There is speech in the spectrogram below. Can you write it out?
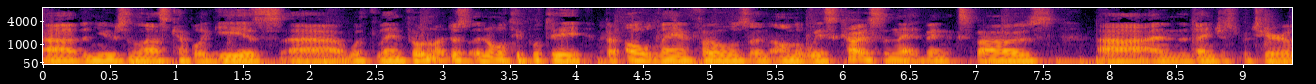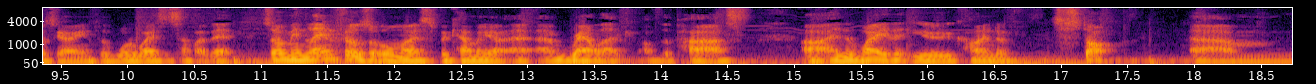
uh, the news in the last couple of years uh, with landfill, not just in Ōtepoti, but old landfills and on the west coast, and that's been exposed. Uh, and the dangerous materials going into the waterways and stuff like that. So, I mean, landfills are almost becoming a, a relic of the past, uh, and the way that you kind of stop um,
